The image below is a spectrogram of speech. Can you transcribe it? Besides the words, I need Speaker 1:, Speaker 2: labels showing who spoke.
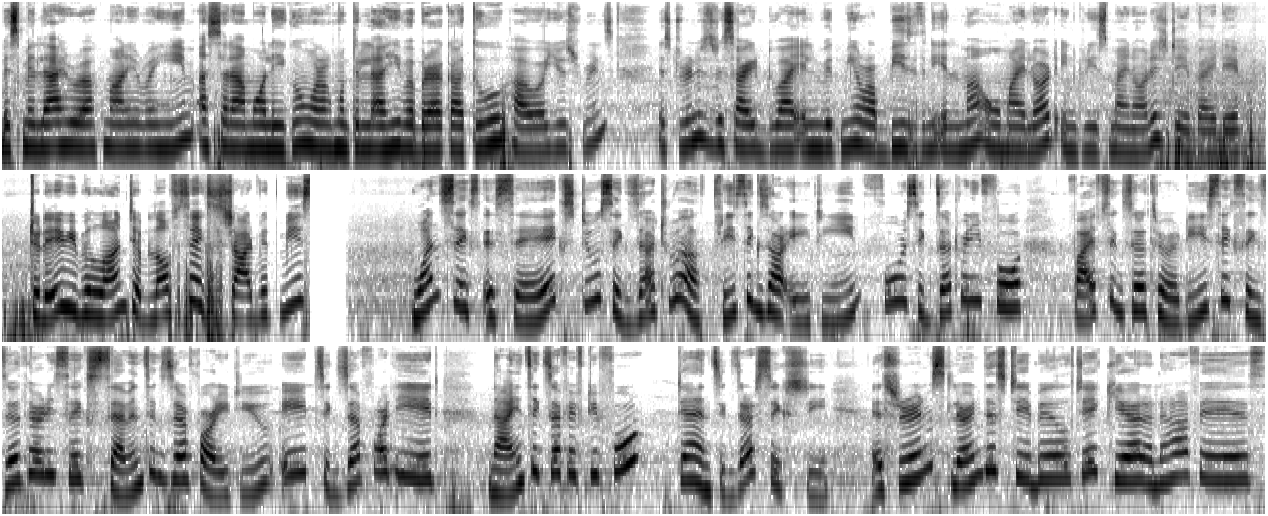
Speaker 1: Bismillahirrahmanirrahim. Assalamu alaikum wa rahmatullahi wa. How are you students? Students recite dua ilm with me. Rabbi zidni ilma. Oh my Lord, increase my knowledge day by day. Today we will learn table of 6. Start with me. 1 6 is 6, 2 6 are 12, 3 6 are 18, 4 6 are 24, 5 6 are 30, 6 6 are 36, 7 6 are 42, 8 6 are 48, 9 6 are 54, 10 6 are 60 students learn this table. Take care and have hafiz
